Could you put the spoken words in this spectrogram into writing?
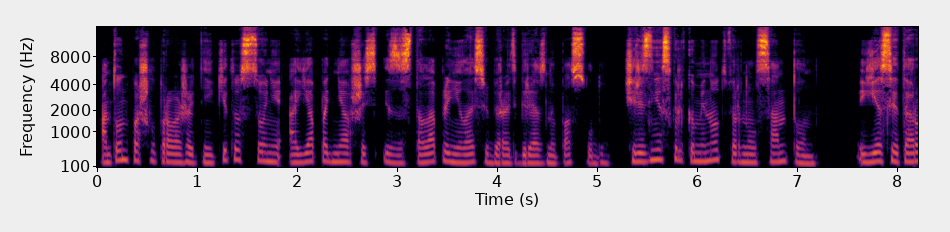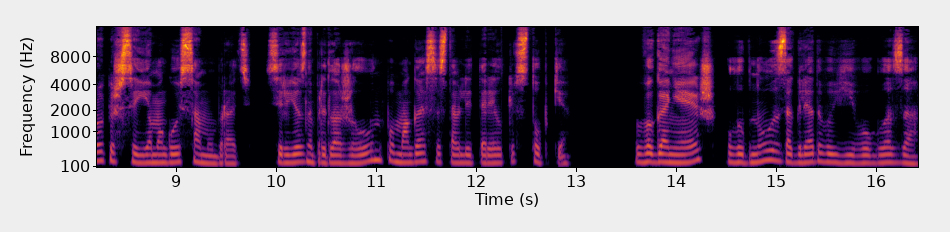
Антон пошел провожать Никиту с Соней, а я, поднявшись из-за стола, принялась убирать грязную посуду. Через несколько минут вернулся Антон. «Если торопишься, я могу и сам убрать», — серьезно предложил он, помогая составлять тарелки в стопке. «Выгоняешь?» — улыбнулась, заглядывая в его глаза.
